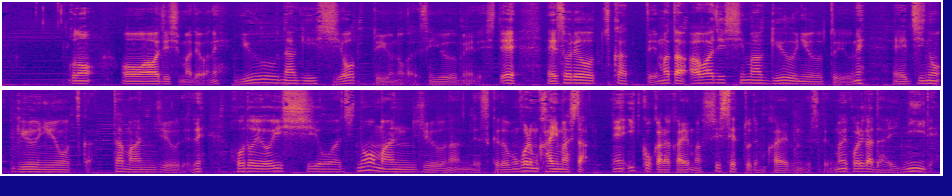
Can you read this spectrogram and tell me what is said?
この淡路島ではね、夕なぎ塩っていうのがですね、有名でして、えそれを使って、また淡路島牛乳というね、え地の牛乳を使ったまんじゅうでね、程よい塩味のまんじゅうなんですけども、これも買いました。ね、1個から買えますし、セットでも買えるんですけどもね、これが第2位で、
